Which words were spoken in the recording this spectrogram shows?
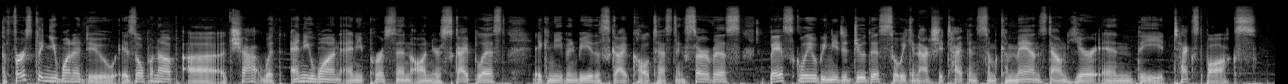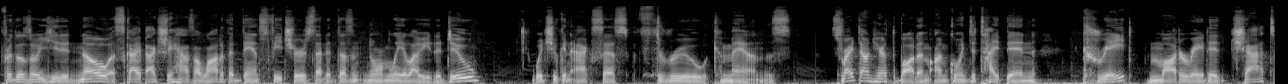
The first thing you want to do is open up a, a, chat with anyone, any person on your Skype list. It can even be the Skype call testing service. Basically, we need to do this so we can actually type in some commands down here in the text box. For those of you who didn't know, Skype actually has a lot of advanced features that it doesn't normally allow you to do, which you can access through commands. So right down here at the bottom, I'm going to type in create moderated chat,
